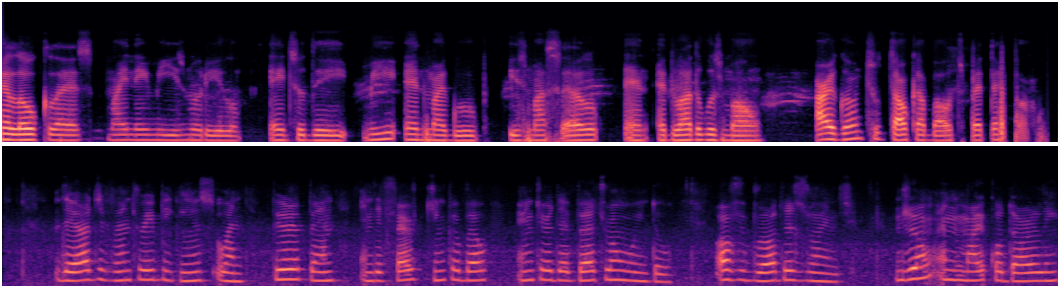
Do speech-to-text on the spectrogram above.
Hello class, my name is Murilo and today me and my group is Marcelo and Eduardo Guzmão are going to talk about Peter Pan. The adventure begins when Peter Pan and the fairy Tinkerbell enter the bedroom window of Brothers Wendy. John and Michael Darling,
